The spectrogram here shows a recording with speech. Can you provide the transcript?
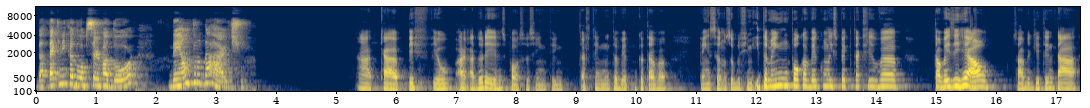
da técnica do observador dentro da arte. Ah, cara, eu adorei a resposta, assim, tem, acho que tem muito a ver com o que eu tava pensando sobre o filme. E também um pouco a ver com uma expectativa talvez irreal, sabe? De tentar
